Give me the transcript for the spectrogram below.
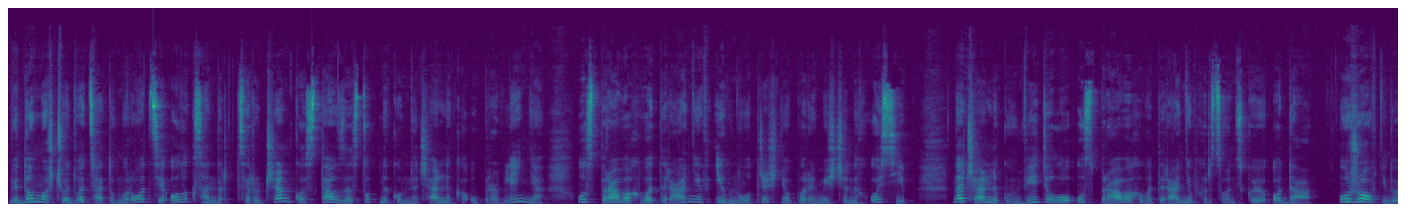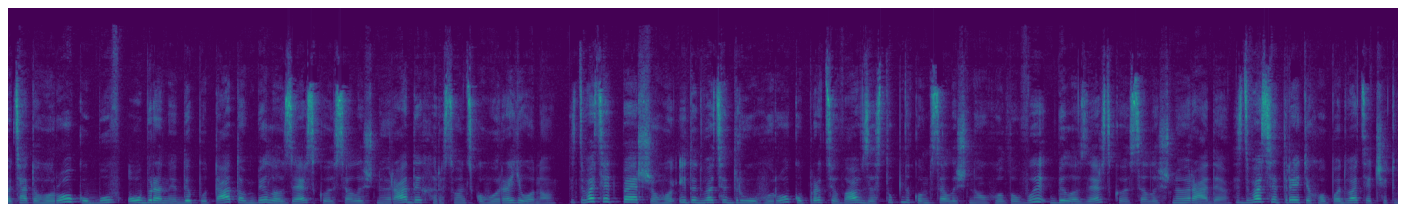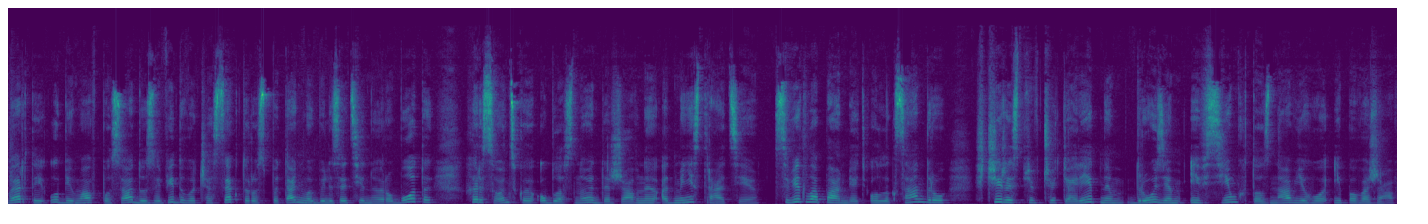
Відомо, що у 2020 році Олександр Царученко став заступником начальника управління у справах ветеранів і внутрішньо переміщених осіб, начальником відділу у справах ветеранів Херсонської ОДА. У жовтні 2020 року був обраний депутатом Білозерської селищної ради Херсонського району. З 21 і до 22 року працював заступником селищного голови Білозерської селищної ради. З 23 по 24 обіймав посаду завідувача сектору з питань мобілізаційної роботи Херсонської обласної державної адміністрації. Світла пам'ять Олександру, щире співчуття рідним, друзям і всім, хто знав його і поважав.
